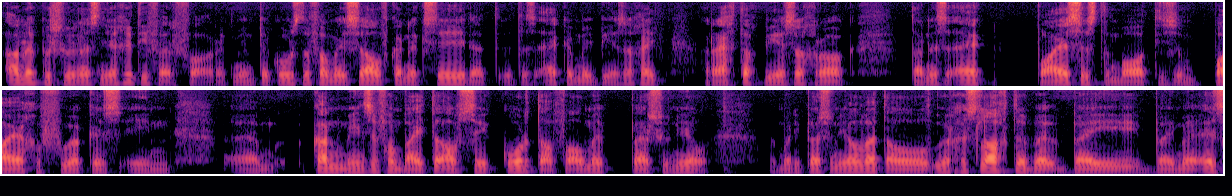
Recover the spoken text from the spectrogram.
ander persone as negatief ervaar. Ek meen te koste van myself kan ek sê dat dit as ek in my besigheid regtig besig raak, dan is ek baie sistematies en baie gefokus en ehm um, kan mense van buite af sê kort af vir al my personeel maar die personeel wat al oorgeslagte by by by my is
